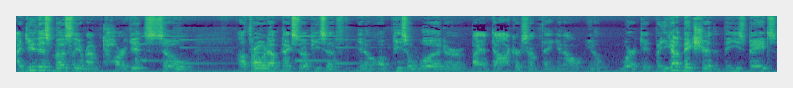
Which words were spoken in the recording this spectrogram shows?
I do this mostly around targets. So I'll throw it up next to a piece of, you know, a piece of wood or by a dock or something, and I'll, you know, work it. But you got to make sure that these baits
